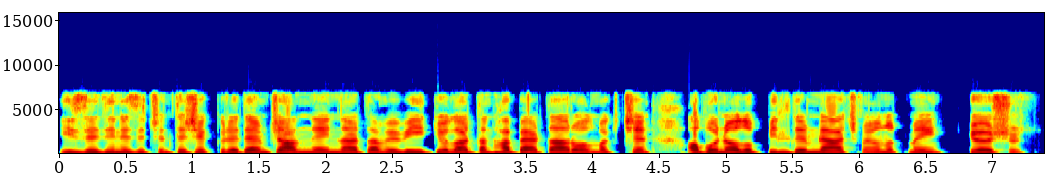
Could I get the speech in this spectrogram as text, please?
İzlediğiniz için teşekkür ederim. Canlı yayınlardan ve videolardan haberdar olmak için abone olup bildirimleri açmayı unutmayın. Görüşürüz.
